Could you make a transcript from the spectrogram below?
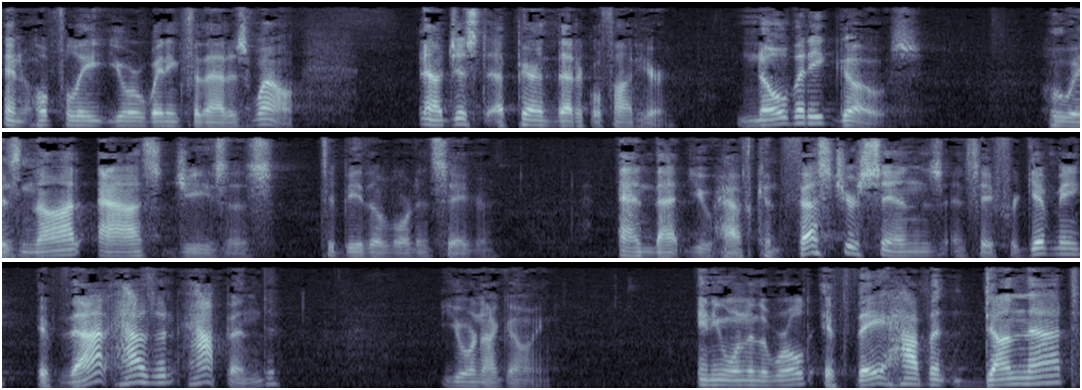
And hopefully you're waiting for that as well. Now, just a parenthetical thought here. Nobody goes who has not asked Jesus to be their Lord and Savior and that you have confessed your sins and say, Forgive me. If that hasn't happened, you're not going. Anyone in the world, if they haven't done that,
